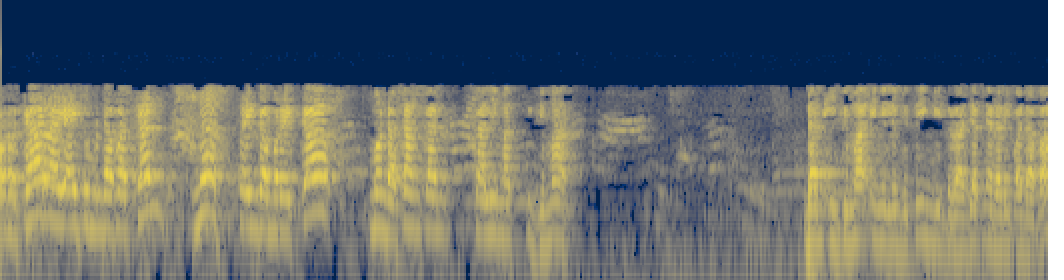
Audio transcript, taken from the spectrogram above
perkara yaitu mendapatkan nas sehingga mereka mendatangkan kalimat ijma. Dan ijma ini lebih tinggi derajatnya daripada apa?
